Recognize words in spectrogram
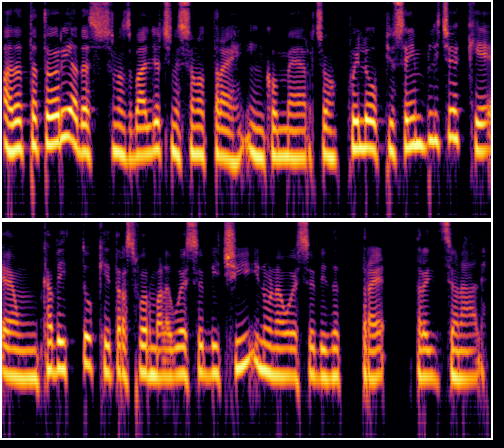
Adattatori, adesso se non sbaglio, ce ne sono tre in commercio. Quello più semplice, che è un cavetto che trasforma la USB-C in una USB 3 tradizionale,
